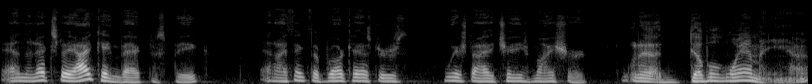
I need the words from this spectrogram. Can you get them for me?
And the next day I came back to speak, and I think the broadcasters wished I had changed my shirt. What a double whammy, huh?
